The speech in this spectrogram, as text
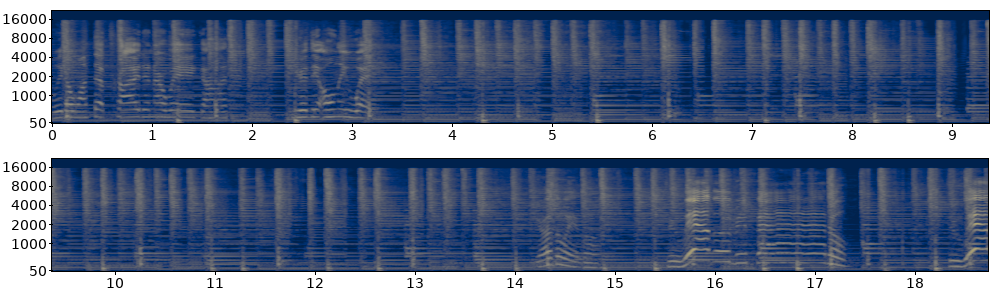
We don't want that pride in our way, God. You're the only way. You're the way, Lord. Through every battle. Whoever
